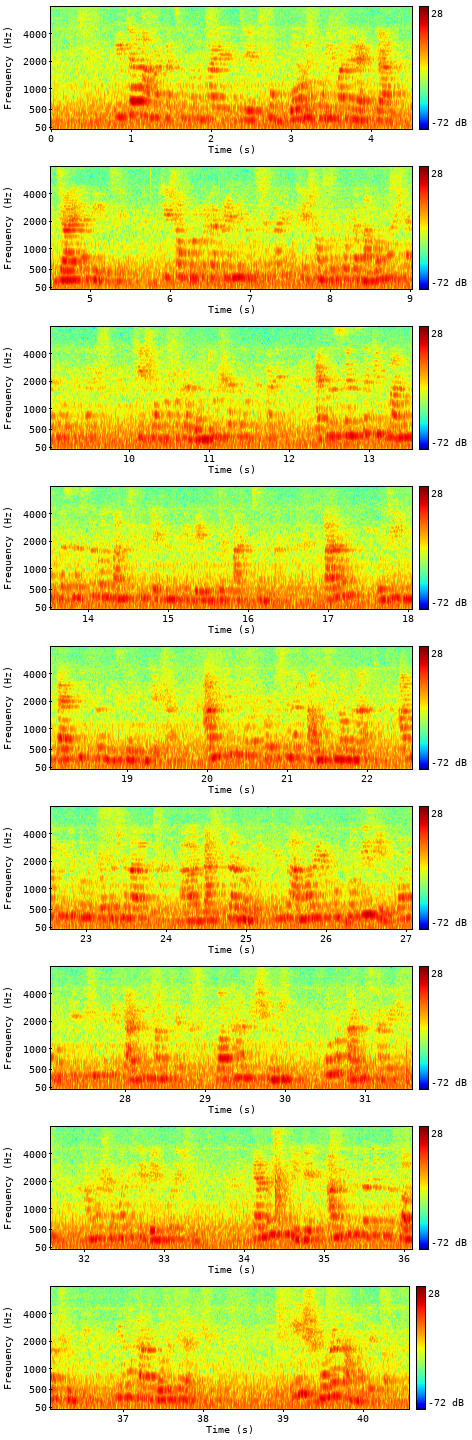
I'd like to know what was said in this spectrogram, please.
এটা আমার কাছে মনে হয় যে খুব বড় পরিমাণের একটা জায়গা নিয়েছে। সেই সম্পর্কটা প্রেমের হতে পারে সেই সম্পর্কটা বাবা মার সাথে হতে পারে সেই সম্পর্কটা বন্ধুর সাথে হতে পারে। এখন সেন্সিটিভ মানুষ বা সেন্সিবল মানুষ কিন্তু এখান থেকে বের হতে পারছেন না। কারণ ওই যে ইম্প্যাথি ফ্রম যেটা, আমি কিন্তু কোনো প্রফেশনাল কাউন্সিলর না। আমি কিন্তু কোনো প্রফেশনাল ডাক্তারও নই, কিন্তু আমার এরকম প্রতিদিন কমপক্ষে তিন থেকে চারজন মানুষের কথা আমি শুনি, কোনো কারণ ছাড়াই শুনি, আমার সময় থেকে বের করে শুনি। কেন শুনি? যে আমি কিন্তু তাদের কোনো সলিউশন দিই এবং তারা বলে যে আমি শুনি। এই শোনাটা আমাদের দরকার।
